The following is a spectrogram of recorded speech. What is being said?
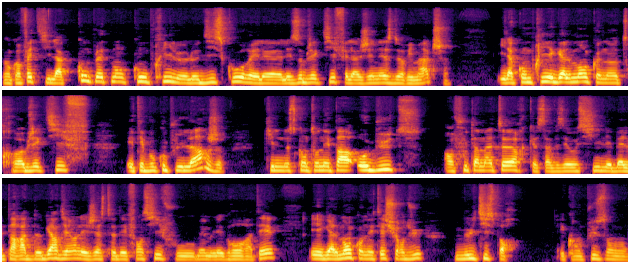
Donc en fait, il a complètement compris le, discours et les objectifs et la genèse de Rematch. Il a compris également que notre objectif était beaucoup plus large, qu'il ne se cantonnait pas au but en foot amateur, que ça faisait aussi les belles parades de gardien, les gestes défensifs ou même les gros ratés, et également qu'on était sur du multisport et qu'en plus on,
